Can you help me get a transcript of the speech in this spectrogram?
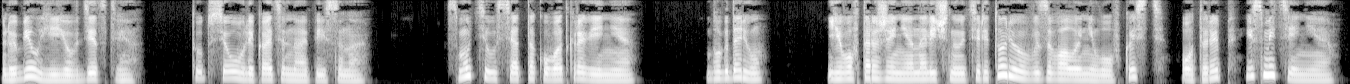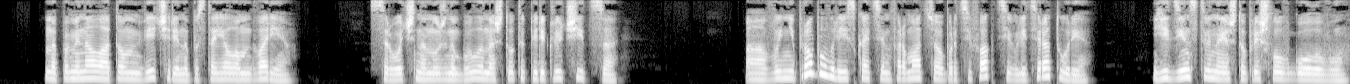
Любил ее в детстве. Тут все увлекательно описано. Смутился от такого откровения. Благодарю. Его вторжение на личную территорию вызывало неловкость, оторопь и смятение. Напоминало о том вечере на постоялом дворе. Срочно нужно было на что-то переключиться. А вы не пробовали искать информацию об артефакте в литературе? Единственное, что пришло в голову.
